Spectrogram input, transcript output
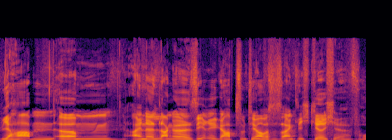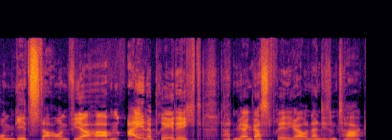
Wir haben ähm, eine lange Serie gehabt zum Thema, was ist eigentlich Kirche? Worum geht's da? Und wir haben eine Predigt, da hatten wir einen Gastprediger und an diesem Tag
